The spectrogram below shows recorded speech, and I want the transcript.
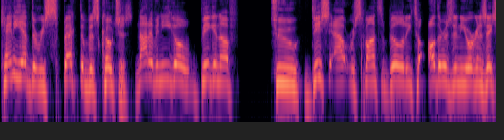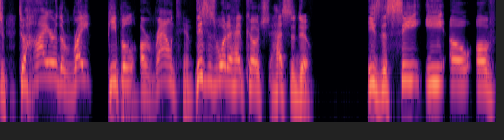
Can he have the respect of his coaches? Not have an ego big enough to dish out responsibility to others in the organization, to hire the right people around him. This is what a head coach has to do. He's the CEO of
